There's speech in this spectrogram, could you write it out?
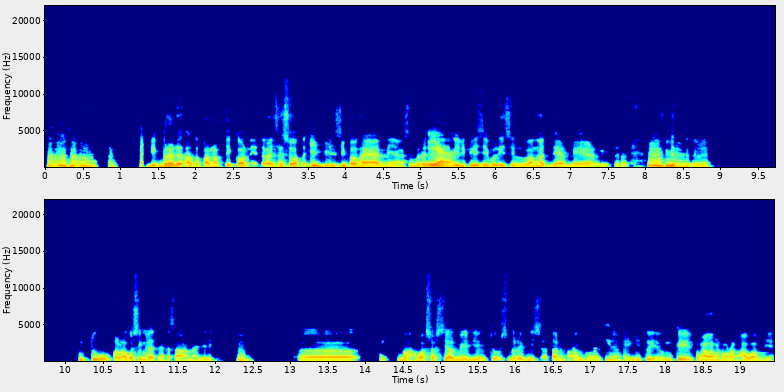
Hmm, hmm, hmm, hmm. Big Brother atau Panopticon istilahnya sesuatu invisible hand yang sebenarnya juga Iya. nggak invisible invisible banget there there gitu nah Hmm, gitu hmm. kan. itu kalau aku sih ngelihatnya ke sana jadi Hmm. eh, bahwa sosial media itu sebenarnya bisa tanpa algoritma yang kayak gitu ya mungkin ini pengalaman orang awam ya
